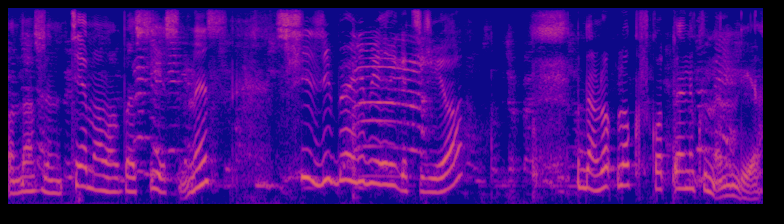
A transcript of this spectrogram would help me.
Ondan sonra tamama basıyorsunuz. Sizi böyle bir yere getiriyor. Buradan Roblox kodlarını kullanın diyor.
